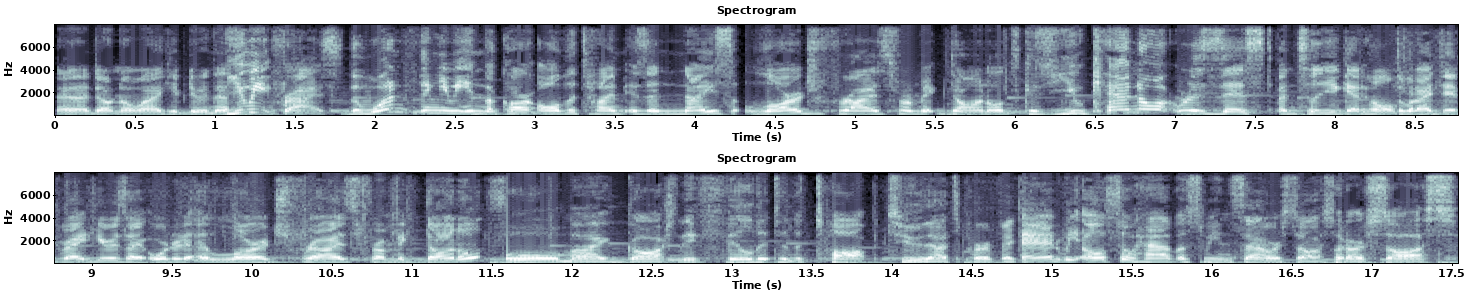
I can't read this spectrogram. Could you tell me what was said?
and I don't know why I keep doing this. You eat fries. The one thing you eat in the car all the time is a nice large fries from McDonald's because you cannot resist until you get home. So what I did right here is I ordered a large fries from McDonald's. Oh my gosh, they filled it to the top too. That's perfect. And we also have a sweet and sour sauce. Put our sauce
